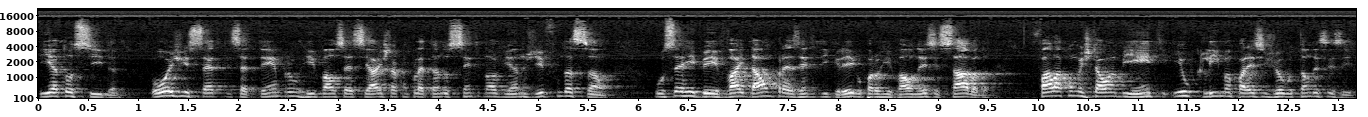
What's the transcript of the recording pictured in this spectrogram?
e a torcida. Hoje, 7 de setembro, o rival CSA está completando 109 anos de fundação. O CRB vai dar um presente de grego para o rival nesse sábado? Fala como está o ambiente e o clima para esse jogo tão decisivo.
